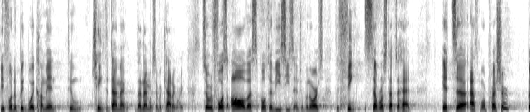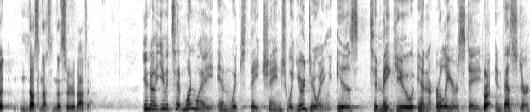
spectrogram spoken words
before the big boy come in to change the dynamic, dynamics of a category? So it forces all of us, both the VCs and entrepreneurs, to think several steps ahead. It uh, adds more pressure, but that's not necessarily a bad thing. You know, you had said one way in which they change what you're doing is to make you an earlier stage Correct. investor.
